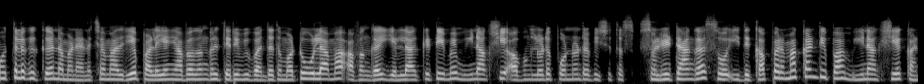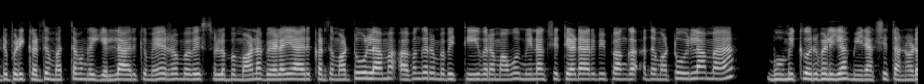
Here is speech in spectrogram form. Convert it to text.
முத்தலகுக்கு நம்ம நினைச்ச மாதிரியே பழைய ஞாபகங்கள் திரும்பி வந்தது மட்டும் இல்லாம அவங்க எல்லார்கிட்டயுமே மீனாட்சி அவங்களோட பொண்ணுன்ற விஷயத்த சொல்லிட்டாங்க. சோ இதுக்கப்புறமா கண்டிப்பா மீனாட்சியை கண்டுபிடிக்கிறது மத்தவங்க எல்லாருக்குமே ரொம்பவே சுலபமான வேலையா இருக்கிறது மட்டும் இல்லாம அவங்க ரொம்பவே தீவிரமாவும் மீனாட்சி தேட ஆரம்பிப்பாங்க. அது மட்டும் இல்லாம பூமிக்கு ஒரு வழியா மீனாட்சி தன்னோட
